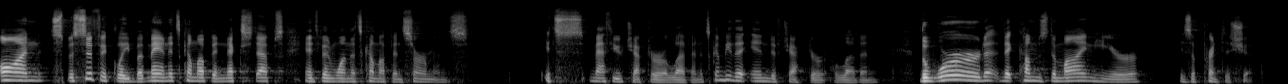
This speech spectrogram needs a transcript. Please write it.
on specifically, but man, it's come up in next steps, and it's been one that's come up in sermons. It's Matthew chapter 11. It's going to be the end of chapter 11. The word that comes to mind here is apprenticeship.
